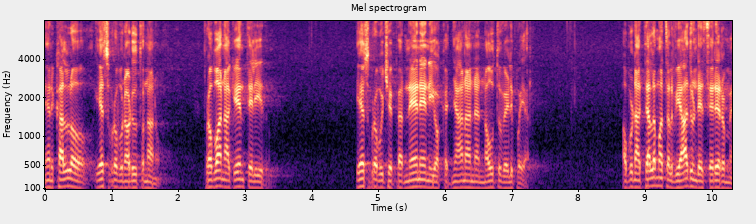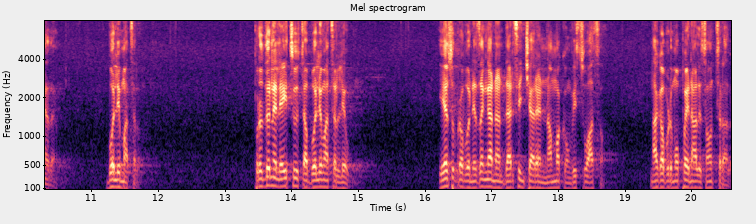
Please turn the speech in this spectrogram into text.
నేను కల్లో యేసుప్రభుని అడుగుతున్నాను. ప్రభా నాకేం తెలియదు. యేసుప్రభు చెప్పారు నేనే నీ యొక్క జ్ఞానాన్ని నవ్వుతూ వెళ్ళిపోయారు. అప్పుడు నా తెల్ల మచ్చలు వ్యాధి ఉండే శరీరం మీద. బొల్లి మచ్చలు. ప్రొద్దున లేచి చూస్తే ఆ బొల్లి మచ్చలు లేవు. యేసుప్రభు నిజంగా నన్ను దర్శించారని నమ్మకం విశ్వాసం. నాకు అప్పుడు ముప్పై నాలుగు సంవత్సరాలు.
